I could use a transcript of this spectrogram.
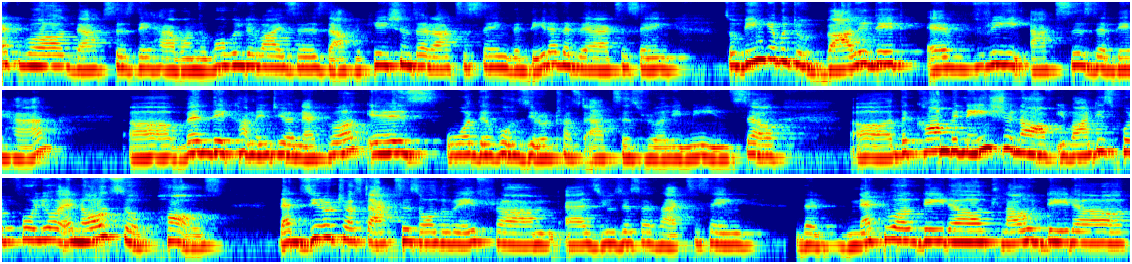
network, the access they have on the mobile devices, the applications they're accessing, the data that they're accessing. So being able to validate every access that they have uh, when they come into your network is what the whole zero trust access really means. So uh, the combination of Ivanti's portfolio and also Pulse, that zero trust access all the way from as users are accessing the network data, cloud data,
